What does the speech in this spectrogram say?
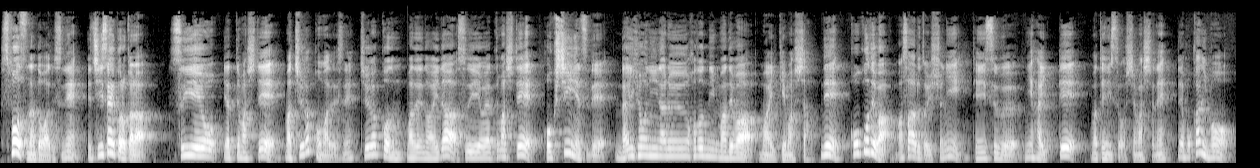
スポーツなどはですね、小さい頃から水泳をやってまして、まあ中学校までですね。中学校までの間、水泳をやってまして、北信越で代表になるほどにまでは、まあ行けました。で、高校ではマサールと一緒にテニス部に入って、まあテニスをしてましたね。で、他にも、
